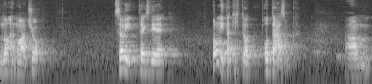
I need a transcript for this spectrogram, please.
No a, no a čo? Celý text je plný takýchto otázok. Um,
